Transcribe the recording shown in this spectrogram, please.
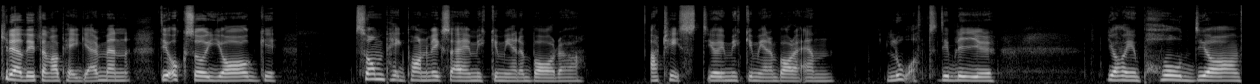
kredit än vad Peg är. Men det är också jag, som Peg Parnevik så är jag mycket mer än bara artist. Jag är mycket mer än bara en låt. Det blir ju, jag har ju en podd, jag har en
